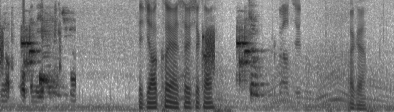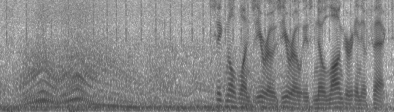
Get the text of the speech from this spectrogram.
can open the. Did y'all clear and search the car? Okay. Signal 100 is no longer in effect.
